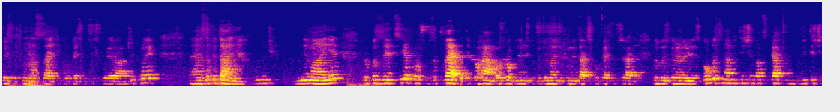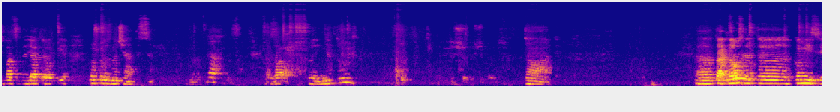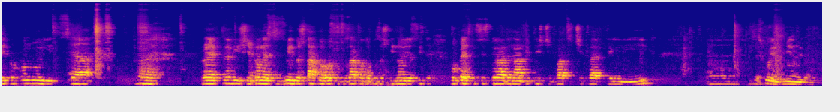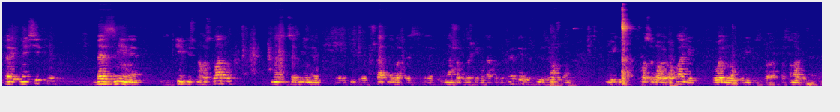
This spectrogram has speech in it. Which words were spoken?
висвітлена на сайті Клопецької сільської ради. Проект. Е, Запитання будуть? Немає. Пропозиція. Прошу затвердити програму розроблення містобудівної документації Клопецької сільської ради Дубинської району Рівненської області на 2025-2029 роки. Прошу визначатися. За прийнято. Так. Е, Так, на розгляд е, комісії пропонується е, проект рішення про внесення змін до штатного розпису закладу позашкільної освіти Клопецької сільської ради на 2024 рік. Е, зв'язку із зміною тарифної сітки, без зміни кількісного складу, у нас це зміни в штатний розпис е, нашого позашкільного закладу креатив, в зв'язку з зростом їхніх посадових окладів вводимо відповідність до Міністрів.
